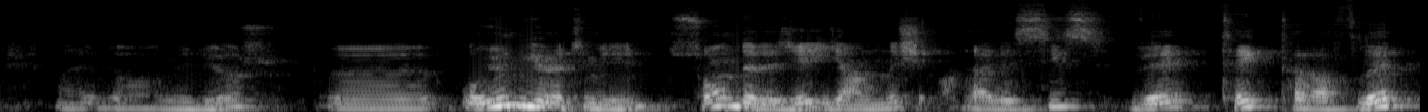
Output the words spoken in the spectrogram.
kışkırtmaya devam ediyor. Ee, oyun yönetiminin son derece yanlış, adaletsiz ve tek taraflı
